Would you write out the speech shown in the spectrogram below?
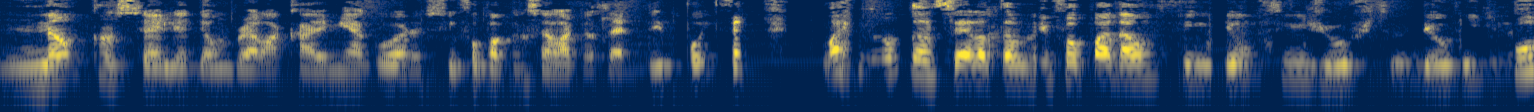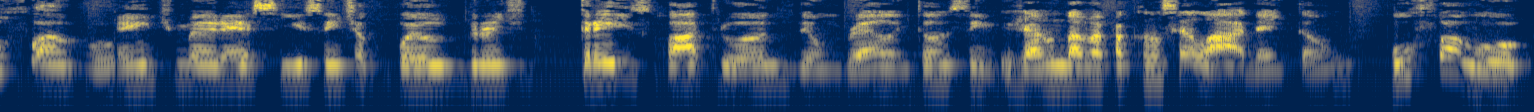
não cancele a The Umbrella Academy agora. Se for pra cancelar, cancele depois. Mas não cancela também. Se for pra dar um fim, dê um fim justo, dê um fim. Por favor, a gente merece isso. A gente acompanhou durante 3, 4 anos de Umbrella, então assim, já não dá mais pra cancelar, né? Então, por favor,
